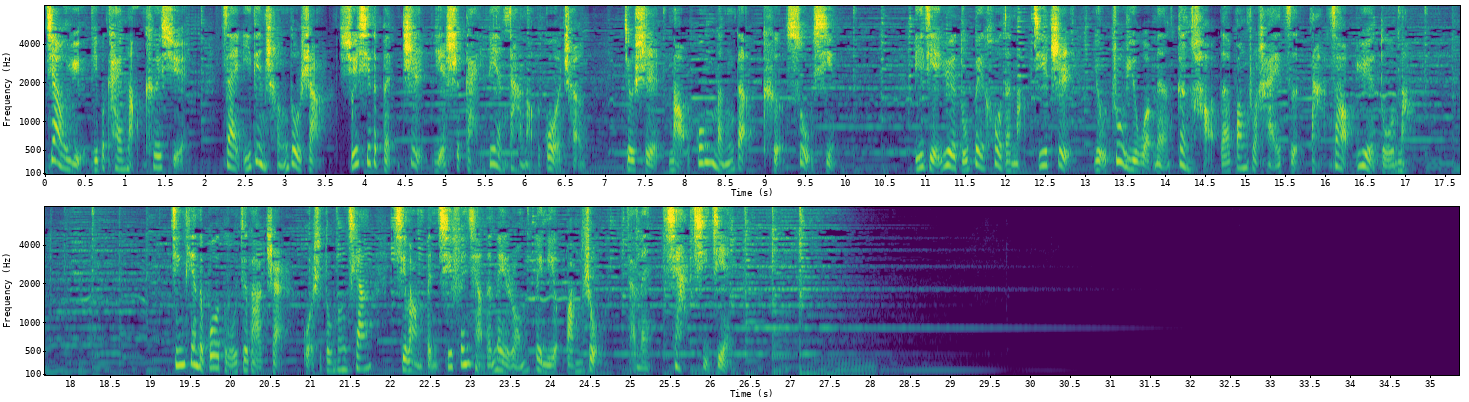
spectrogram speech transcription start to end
教育离不开脑科学。在一定程度上，学习的本质也是改变大脑的过程，就是脑功能的可塑性。理解阅读背后的脑机制，有助于我们更好的帮助孩子打造阅读脑。今天的播读就到这儿，我是东东锵，希望本期分享的内容对你有帮助，咱们下期见。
